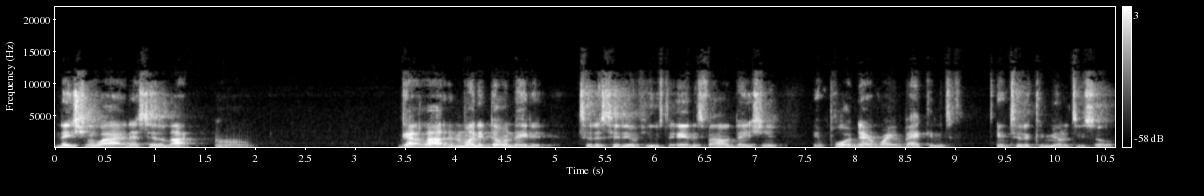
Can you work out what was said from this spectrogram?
nationwide. That said a lot. Um, got a lot of the money donated to the city of Houston and its foundation and poured that right back into into the community. So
